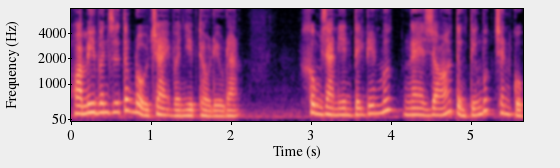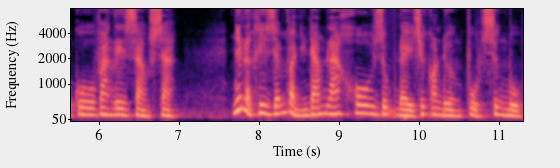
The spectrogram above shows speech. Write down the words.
Hòa mi vẫn giữ tốc độ chạy và nhịp thở đều đặn không gian yên tĩnh đến mức nghe rõ từng tiếng bước chân của cô vang lên xào xạc. Nhất là khi dẫm vào những đám lá khô rụng đầy trên con đường phủ sương mù.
